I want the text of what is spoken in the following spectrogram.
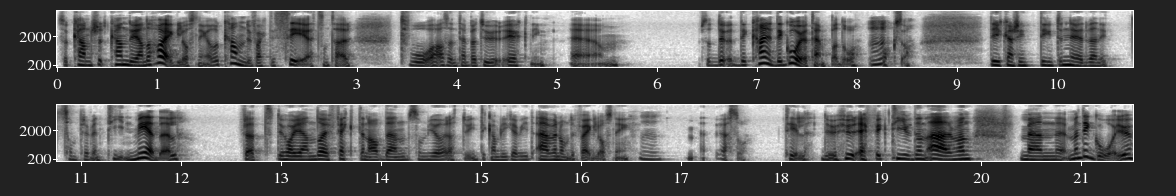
så kanske, kan du ändå ha ägglossning och då kan du faktiskt se ett sånt här två, alltså en temperaturökning. Eh, så det, det, kan, det går ju att tempa då Mm. också. Det är ju kanske inte, det är inte nödvändigt som preventivmedel för att du har ju ändå effekten av den som gör att du inte kan bli gravid även om du får ägglossning. Mm. Alltså till du, hur effektiv den är men, men, men det går ju.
